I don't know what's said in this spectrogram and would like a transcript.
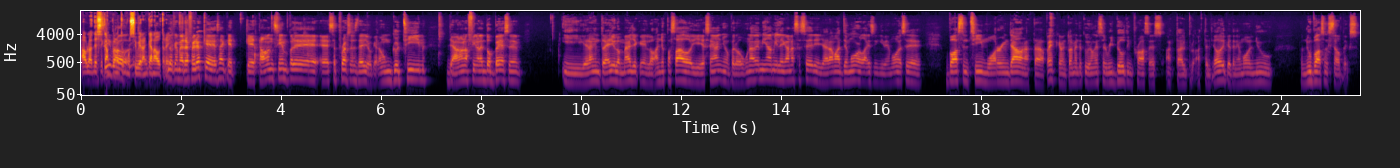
hablan de ese campeonato como si hubieran ganado tres. Lo que me refiero es que, o que, que estaban siempre ese presence de ellos, que era un good team, llegaron a las finales dos veces y eran entre ellos los Magic en los años pasados y ese año, pero una vez Miami le gana esa serie ya era más demoralizing y vemos ese Boston team watering down hasta pues, que eventualmente tuvieron ese rebuilding process hasta el, hasta el día de hoy que tenemos el new, new Boston Celtics.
